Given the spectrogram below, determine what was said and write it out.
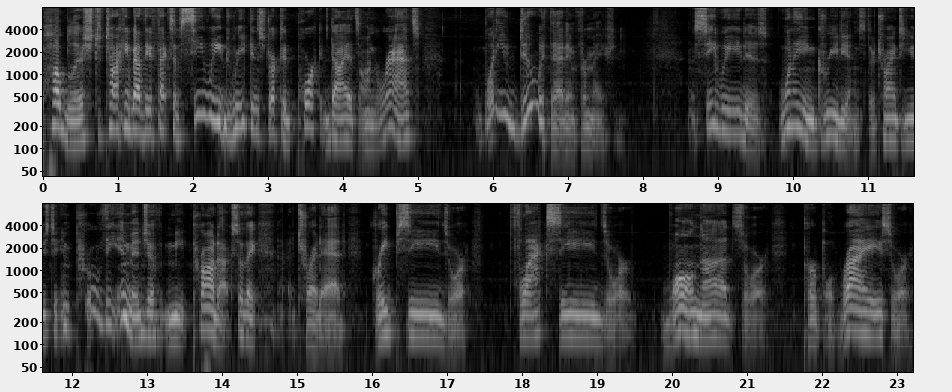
published, talking about the effects of seaweed-reconstructed pork diets on rats, what do you do with that information? Seaweed is one of the ingredients they're trying to use to improve the image of meat products, so they uh, try to add grape seeds, or flax seeds, or walnuts, or purple rice, or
